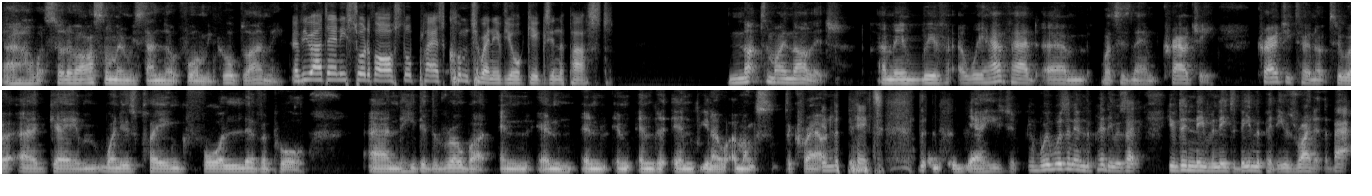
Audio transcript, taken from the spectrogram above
Ah, what sort of Arsenal memories stand out for me? Good blimey. Have you had any sort of Arsenal players come to any of your gigs in the past? Not to my knowledge. I mean, we've we have had um, what's his name, Crouchy. Crouchy turned up to a, a game when he was playing for Liverpool, and he did the robot in in in in in, the, in you know amongst the crowd in the pit. yeah, he's just, he wasn't in the pit. He was like he didn't even need to be in the pit. He was right at the back,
